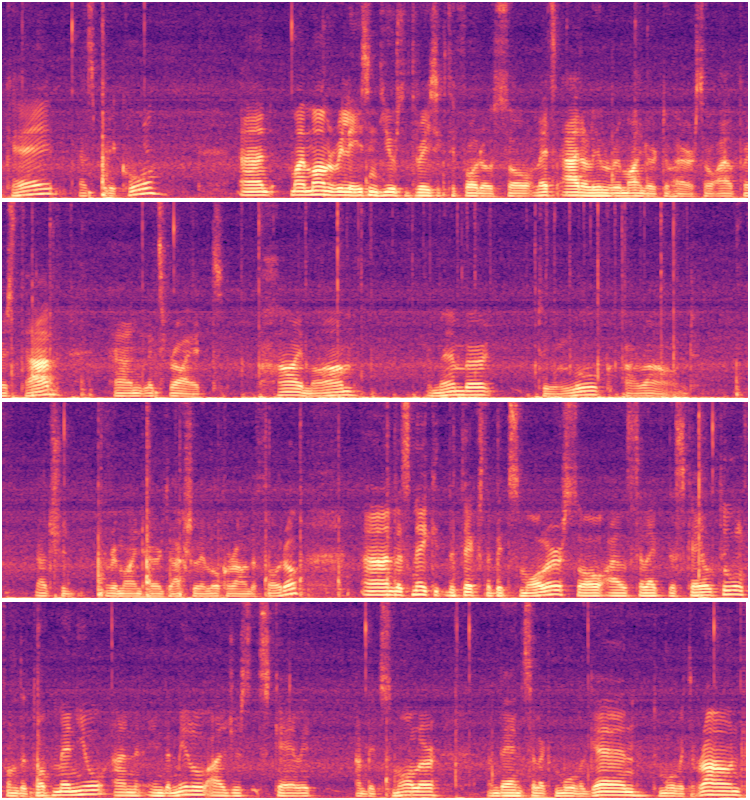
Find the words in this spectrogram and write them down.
Okay, that's pretty cool. And my mom really isn't used to 360 photos, so let's add a little reminder to her. So I'll press tab and let's write, Hi mom, remember to look around. That should remind her to actually look around the photo. And let's make the text a bit smaller so I'll select the scale tool from the top menu and in the middle I'll just scale it a bit smaller and then select move again to move it around.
